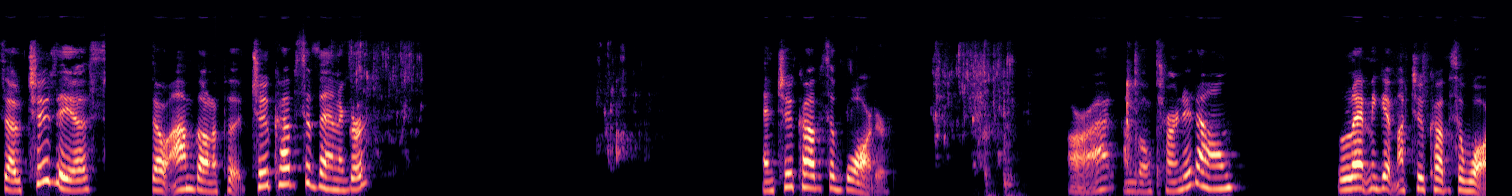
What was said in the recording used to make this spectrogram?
So to this, so I'm going to put two cups of vinegar. And two cups of water. All right, I'm going to turn it on. Let me get my two cups of water.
